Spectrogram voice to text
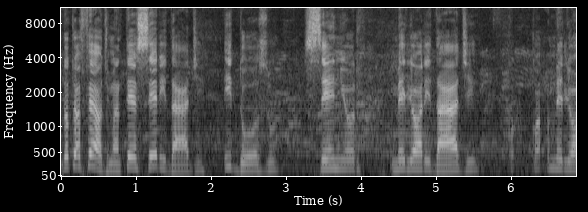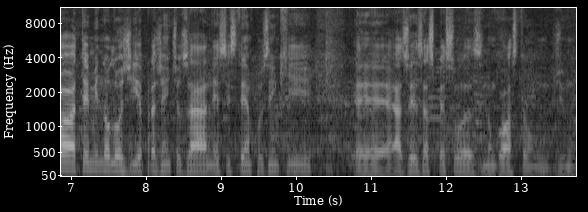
Doutor Feldman, terceira idade, idoso, sênior, melhor idade. Qual a melhor terminologia para a gente usar nesses tempos em que é, às vezes as pessoas não gostam de um,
